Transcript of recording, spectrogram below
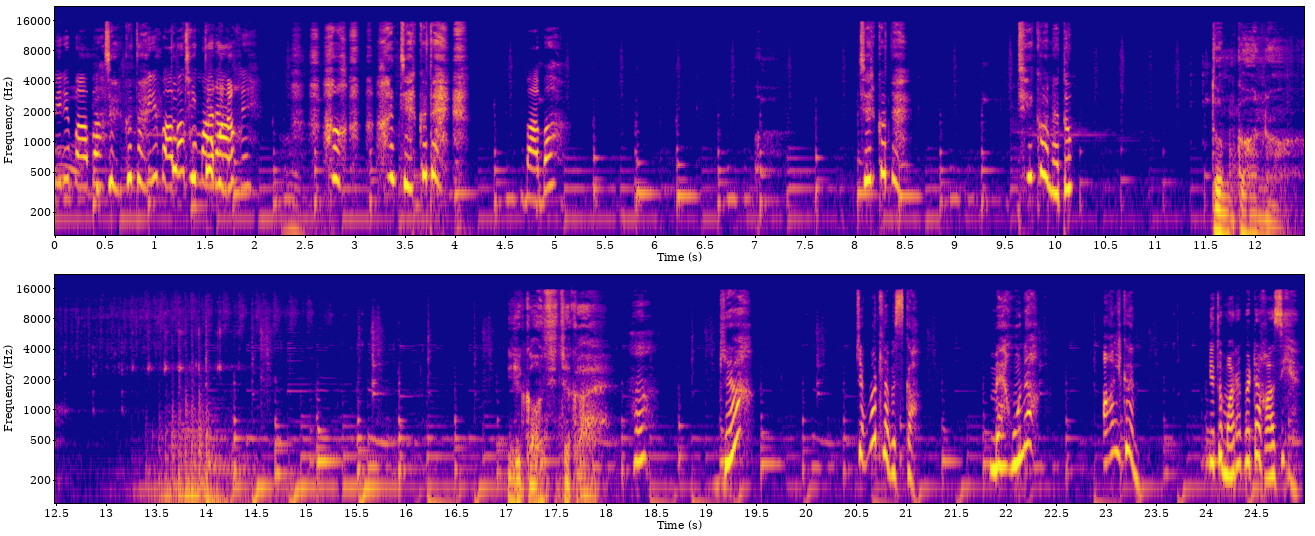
मेरे बाबा जय कुतर मेरे बाबा को ठीक मारा हो ना? आपने जय कुतर बाबा जय कुतर ठीक हो ना तुम तुम कौन हो? ये कौन सी जगह है? हाँ? क्या? क्या मतलब इसका? मैं हूँ ना आलगन। ये तुम्हारा बेटा गाजी है।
